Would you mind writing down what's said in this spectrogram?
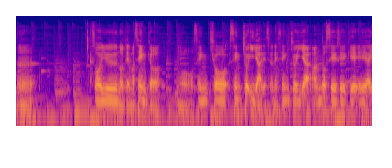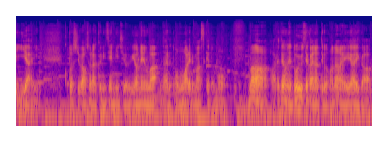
うん。そういうので、まあ、選挙、もう、選挙、選挙イヤーですよね。選挙イヤー生成系 AI イヤーに今年はおそらく2024年はなると思われますけども、まあ、あれだよね、どういう世界になっていくのかな、AI が。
